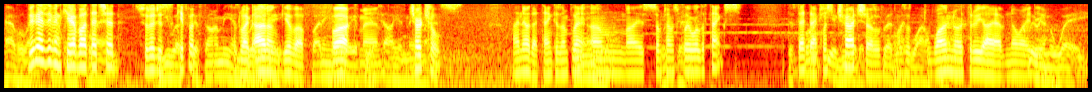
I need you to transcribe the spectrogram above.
Avalanche Do you guys even care about that shit? Should I just skip it? It's like, I don't give a fuck, man. Churchill's. I know that tank because I'm playing. Um, I sometimes play World of Tanks. That tank was Churchill. Was it one or three? I have no idea. the way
